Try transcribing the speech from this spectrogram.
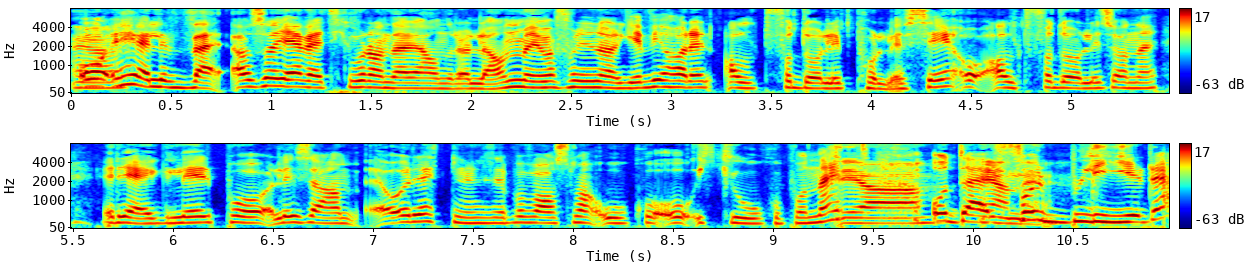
og i hele verden altså Jeg vet ikke hvordan det er i andre land, men i hvert fall i Norge Vi har en altfor dårlig policy og altfor dårlige sånne regler på, liksom, og retningslinjer på hva som er ok og ikke ok på nett. Ja, og derfor enig. blir det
